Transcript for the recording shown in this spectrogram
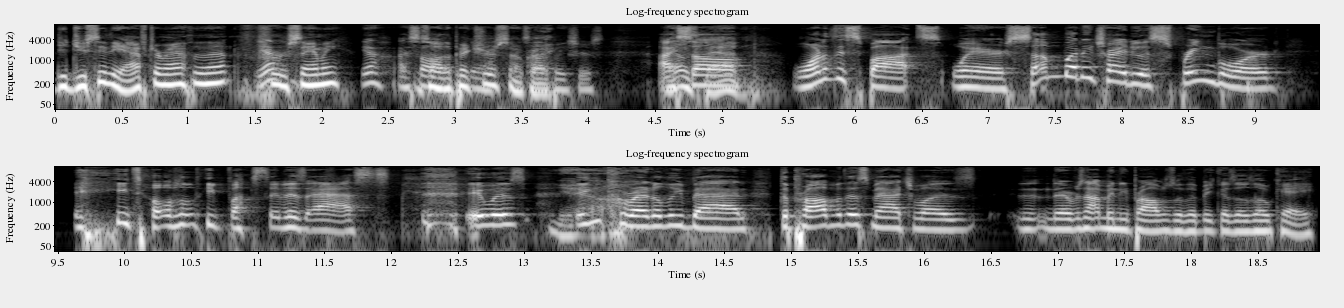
did you see the aftermath of that for Yeah. Sammy? Yeah, I saw, saw the pictures? Yeah, I saw Okay. pictures. I saw bad. one of the spots where somebody tried to do a springboard. He totally busted his ass. It was Yeah. incredibly bad. The problem with this match was there was not many problems with it because it was okay.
